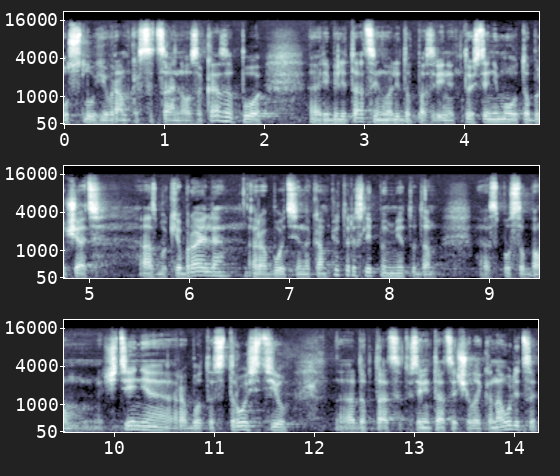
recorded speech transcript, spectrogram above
услуги в рамках социального заказа по э, реабилитации инвалидов по зрению. То есть они могут обучать азбуке Брайля, работе на компьютере слепым методом, э, способом чтения, работы с тростью, э, адаптации, то есть ориентация человека на улице,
